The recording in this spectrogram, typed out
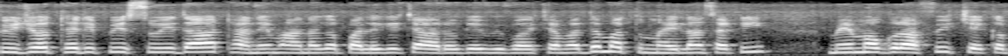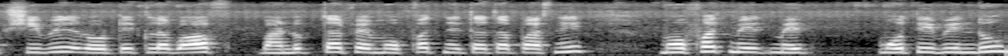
फिजिओथेरपी सुविधा ठाणे महानगरपालिकेच्या आरोग्य विभागाच्या माध्यमातून महिलांसाठी मेमोग्राफी चेकअप शिबिर रोटरी क्लब ऑफ भांडूपतर्फे मोफत नेत्र तपासणी मोफत मे मे मोतीबिंदू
